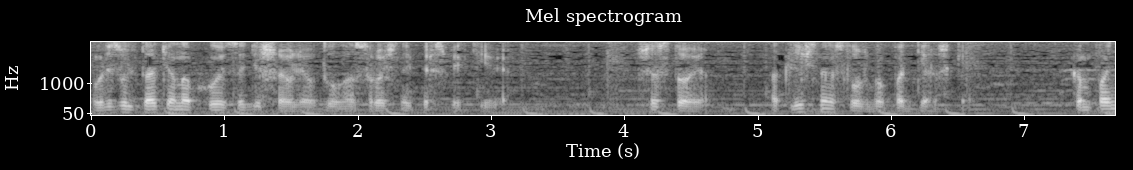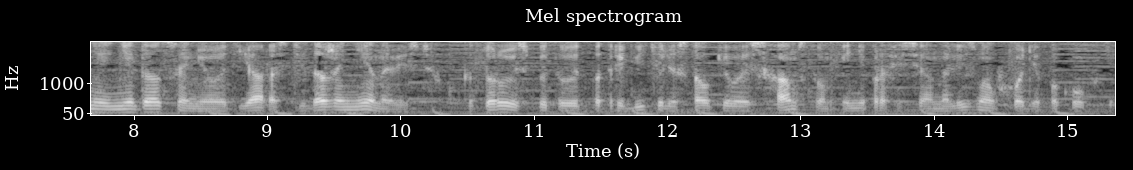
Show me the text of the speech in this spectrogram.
В результате он обходится дешевле в долгосрочной перспективе. Шестое. Отличная служба поддержки. Компании недооценивают ярость и даже ненависть, которую испытывают потребители, сталкиваясь с хамством и непрофессионализмом в ходе покупки.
